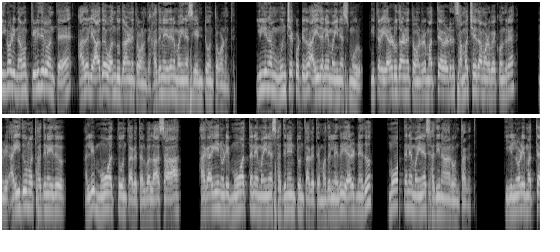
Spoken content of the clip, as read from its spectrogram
ಈಗ ನೋಡಿ ನಮಗೆ ತಿಳಿದಿರುವಂತೆ ಅದರಲ್ಲಿ ಯಾವುದೋ ಒಂದು ಉದಾಹರಣೆ ತಗೊಳಂತೆ ಹದಿನೈದನೇ ಮೈನಸ್ ಎಂಟು ಅಂತ ತಗೊಳಂತೆ ಇಲ್ಲಿ ನಮ್ಗೆ ಮುಂಚೆ ಕೊಟ್ಟಿದ್ದು ಐದನೇ ಮೈನಸ್ ಮೂರು. ಈ ತರ ಎರಡು ಉದಾಹರಣೆ ತಗೊಂಡ್ರೆ ಮತ್ತೆ ಎರಡನ್ನ ಸಮಚ್ಛೇದ ಮಾಡಬೇಕು ಅಂದ್ರೆ ನೋಡಿ ಐದು ಮತ್ತು ಹದಿನೈದು ಅಲ್ಲಿ ಮೂವತ್ತು ಅಂತ ಆಗುತ್ತಲ್ವಾ ಲಾಸ? ಹಾಗಾಗಿ ನೋಡಿ ಮೂವತ್ತನೇ ಮೈನಸ್ ಹದಿನೆಂಟು ಅಂತ ಆಗುತ್ತೆ. ಮೊದಲನೇದು, ಎರಡನೇದು ಮೂವತ್ತನೇ ಮೈನಸ್ ಹದಿನಾರು ಅಂತ ಆಗುತ್ತೆ. ಈಗ ಇಲ್ಲಿ ನೋಡಿ ಮತ್ತೆ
